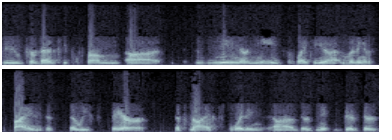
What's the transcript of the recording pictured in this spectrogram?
to prevent people from uh, meeting their needs of like you know living in a society that's at least fair, that's not exploiting uh, their good their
